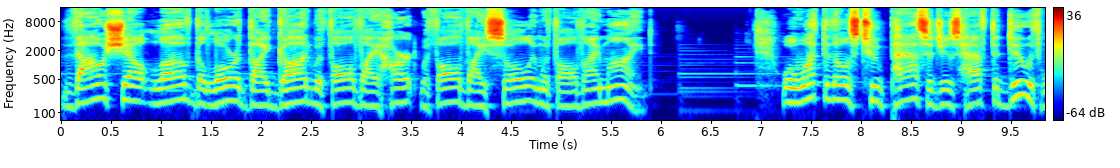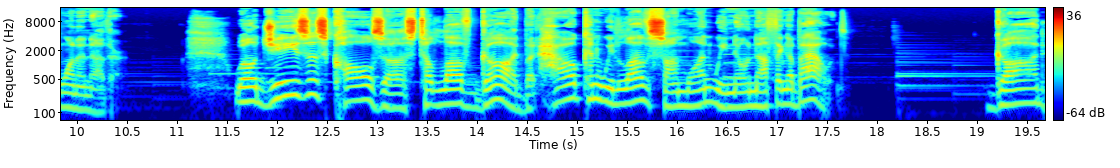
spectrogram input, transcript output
Thou shalt love the Lord thy God with all thy heart, with all thy soul, and with all thy mind. Well, what do those two passages have to do with one another? Well, Jesus calls us to love God, but how can we love someone we know nothing about? God,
